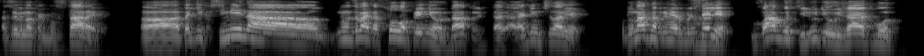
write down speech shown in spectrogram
особенно как бы в старой, а, таких семейно, ну, называется солопренер, да, то есть один человек. Вот у нас, например, в Брюсселе ага. в августе люди уезжают в отпуск.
